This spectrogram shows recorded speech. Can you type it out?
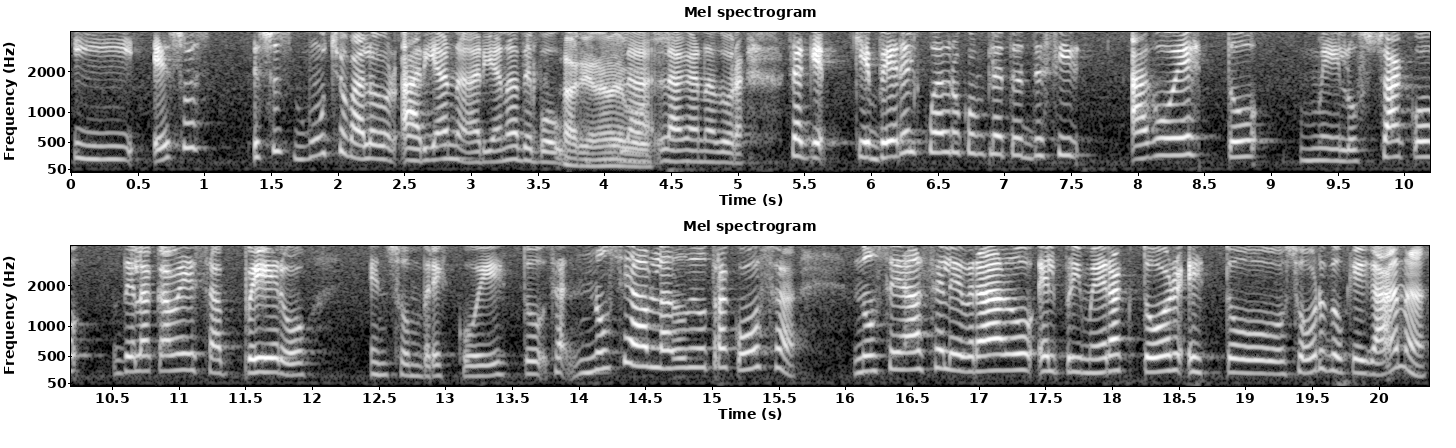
Y eso es eso es mucho valor. Ariana, Ariana de Bose, la, ganadora. O sea, que, que ver el cuadro completo es decir, hago esto, me lo saco de la cabeza, pero ensombrezco esto. O sea, no se ha hablado de otra cosa. No se ha celebrado el primer actor esto sordo que gana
